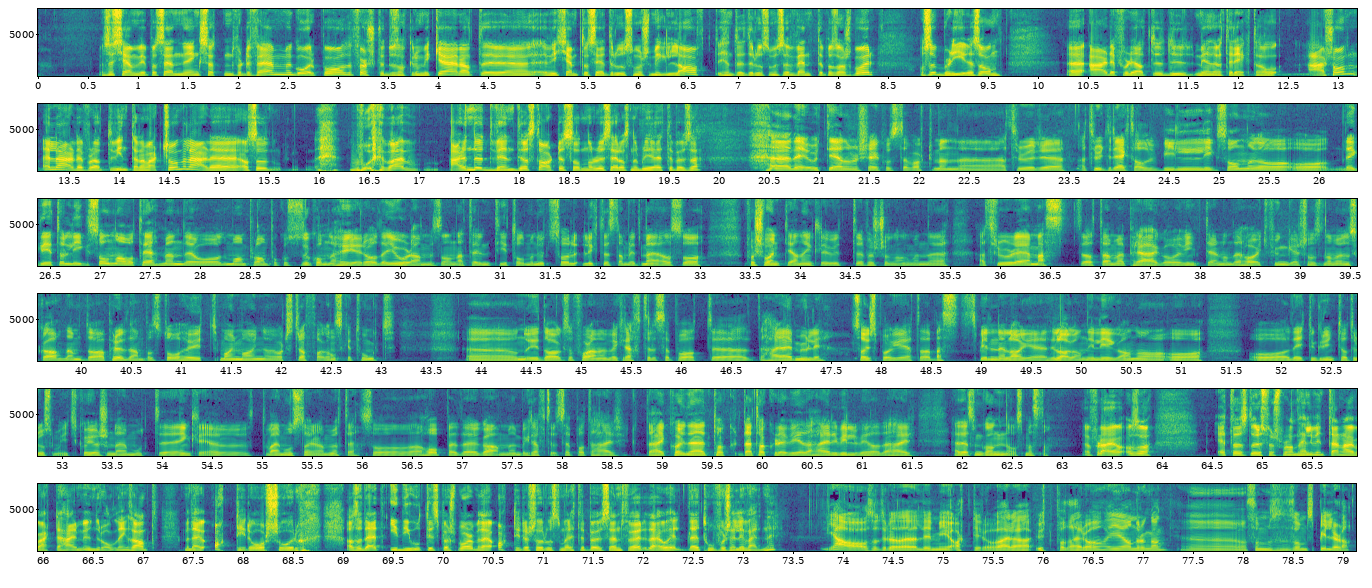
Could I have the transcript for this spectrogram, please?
Men Så kommer vi på sending 17.45, går på. Det første du snakker om, ikke, er at uh, vi kommer til å se et Rosenborg som ligger lavt. Vi kommer til å se et Rosenborg som venter på Sarpsborg, og så blir det sånn. Uh, Er det fordi at du mener at Rekdal er sånn, eller er det fordi at vinteren har vært sånn, eller er det altså hvor- hva er, det nødvendig å starte sånn når du ser åssen det blir etter pause? Eh, Det er jo ikke det når du ser hvordan det ble, men eh, jeg tror, eh, jeg tror ikke Rekdal vil ligge sånn. Og, og Det er greit å ligge sånn av og til, men det også, du må ha en plan på hvordan du skal komme deg høyere. Og det gjorde de sånn etter en 10-12 minutter, så lyktes de litt med det. Og så forsvant de igjen egentlig ut første omgang. Men jeg tror det er mest at de er prega over vinteren, og det har ikke fungert sånn som de ønska. Da prøvde de på å stå høyt, mann-mann, og ble straffa ganske tungt. Uh, I dag så får de en bekreftelse på at uh, det her er mulig. Sarpsborg er et av de best spillende laget, lagene i ligaen. og, og og det er ikke noen grunn til at Rosenborg ikke kan gjøre sånn der mot eh, egentlig eh, hver motstander de møter. Så jeg håper det ga dem en bekreftelse på at det her, det her, kan, det her, tak, det her takler vi, det her vil vi, og det her er det som gagner oss mest. da. Ja, for det er jo, altså et av de store spørsmålene hele vinteren har jo vært det her med underholdning. sant? Men det er jo artigere å se Altså Det er et idiotisk spørsmål, men det er jo artigere å se Rosenborg etter pause enn før. Det er jo det er to forskjellige verdener. Ja, og så tror jeg det er veldig mye artigere å være utpå der òg i andre omgang, uh, som, som spiller, da.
